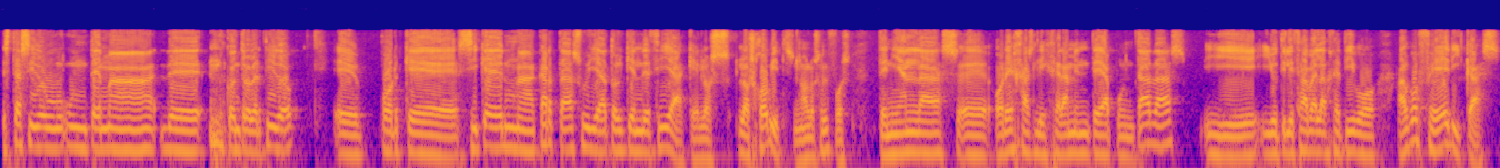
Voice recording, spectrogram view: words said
este ha sido un, tema de, controvertido eh, porque sí que en una carta suya Tolkien decía que los, hobbits, no los elfos, tenían las eh, orejas ligeramente apuntadas y, utilizaba el adjetivo algo feéricas.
